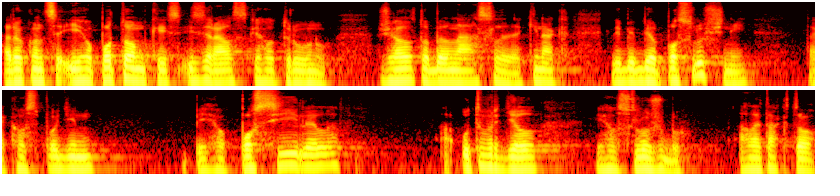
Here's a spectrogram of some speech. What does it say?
a dokonce i jeho potomky z izraelského trůnu. Žel to byl následek. Jinak, kdyby byl poslušný, tak hospodin by ho posílil a utvrdil jeho službu. Ale tak to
